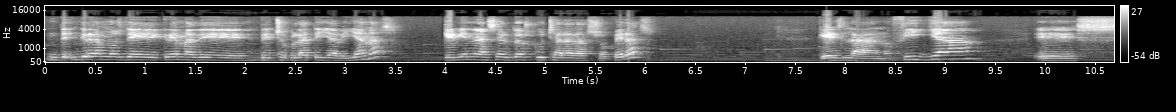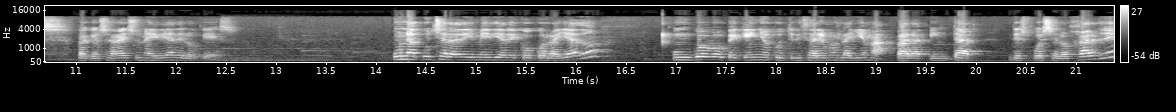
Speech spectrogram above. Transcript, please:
gramos de crema de, de chocolate y avellanas, que vienen a ser dos cucharadas soperas, que es la nocilla, es para que os hagáis una idea de lo que es. Una cucharada y media de coco rallado, un huevo pequeño que utilizaremos la yema para pintar después el hojaldre,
